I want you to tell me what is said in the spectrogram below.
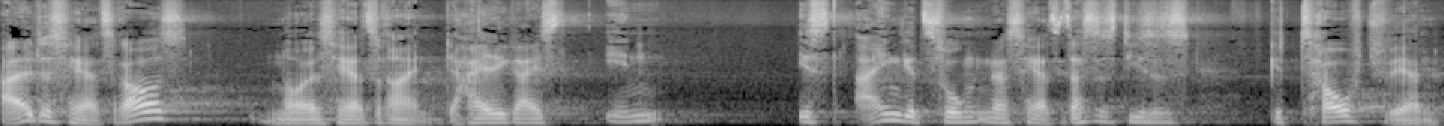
Altes Herz raus, neues Herz rein. Der Heilige Geist in, ist eingezogen in das Herz. Das ist dieses getauft werden.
